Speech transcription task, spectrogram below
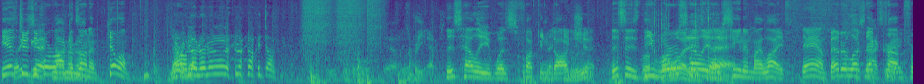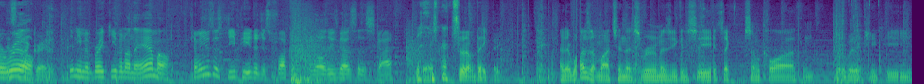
He has Take two it. C4 No, no, rockets no. on him. Kill him. There No, we no, no, no, no, no, no, I don't. Yeah, it's pretty epic. This heli was fucking Is dog shit. This is the Bro, worst what is heli I've seen in my life. Damn, better luck It's not next time for It's real. Didn't even break even on the ammo. Can we use this GP to just fucking blow these guys to the sky? That's what I'm thinking. There wasn't much in this room, as you can see. It's like some cloth and a little bit of GP, and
